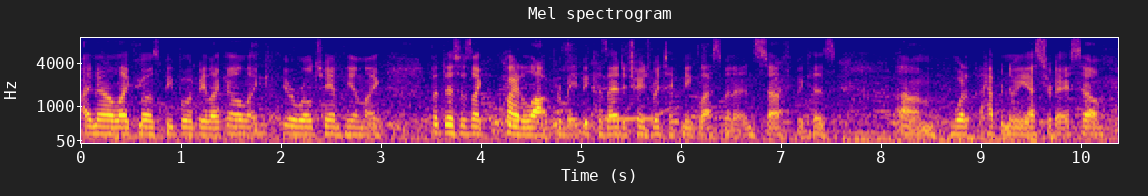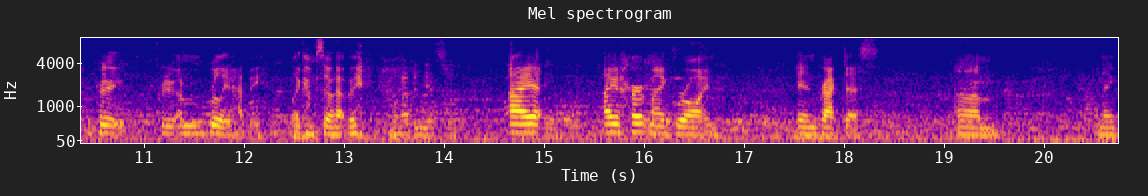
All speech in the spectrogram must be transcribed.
I know, like most people would be like, "Oh, like you're a world champion," like, but this was like quite a lot for me because I had to change my technique last minute and stuff because um, what happened to me yesterday. So I'm pretty, pretty. I'm really happy. Like I'm so happy. What happened yesterday? I I hurt my groin in practice. Um, and I,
